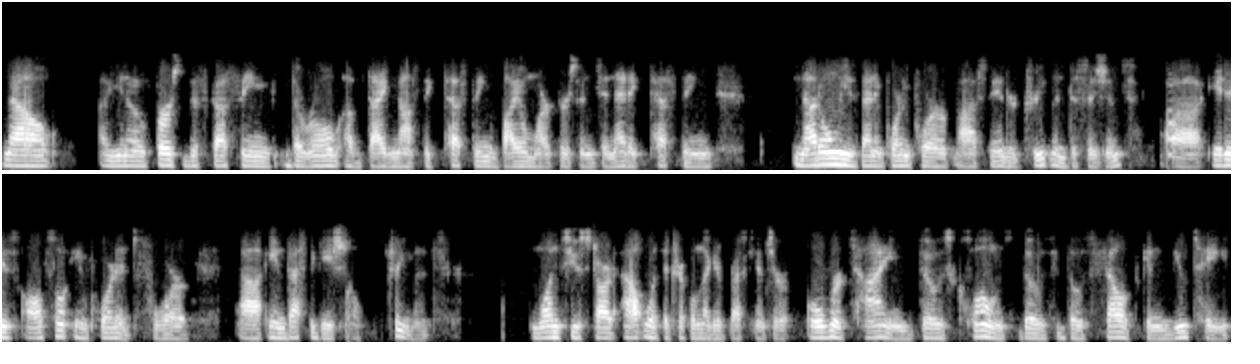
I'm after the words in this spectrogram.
Now, you know, first discussing the role of diagnostic testing, biomarkers, and genetic testing. Not only is that important for uh, standard treatment decisions, uh, it is also important for uh, investigational treatments. Once you start out with the triple negative breast cancer, over time, those clones, those, cells can mutate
